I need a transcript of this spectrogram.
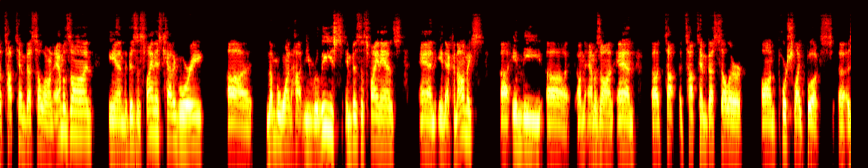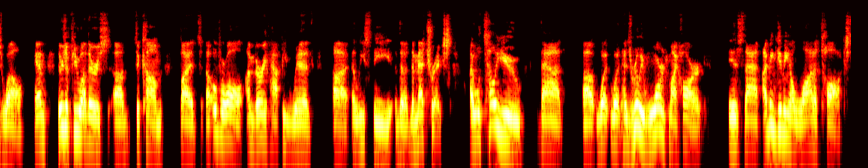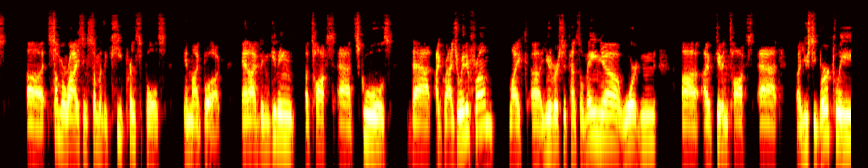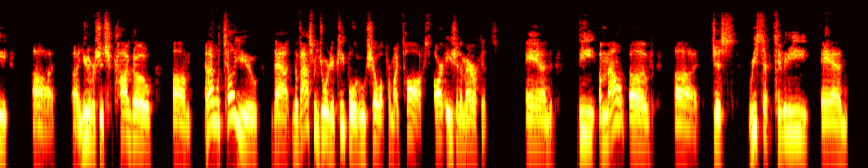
top 10 bestseller on Amazon in the business finance category, number one hot new release in business finance and in economics uh, in the uh, on Amazon and uh, top top ten bestseller on Porchlight Books uh, as well. And there's a few others uh, to come, but overall, I'm very happy with at least the, the, the metrics. I will tell you that what what has really warmed my heart is that I've been giving a lot of talks summarizing some of the key principles in my book. And I've been giving talks at schools that I graduated from, like uh, University of Pennsylvania, Wharton. Uh, I've given talks at UC uh, Berkeley, uh, uh, University of Chicago. Um, and I will tell you that the vast majority of people who show up for my talks are Asian Americans. And the amount of just receptivity and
